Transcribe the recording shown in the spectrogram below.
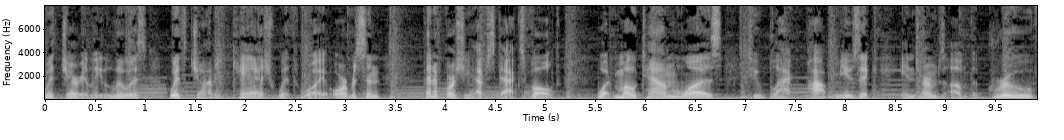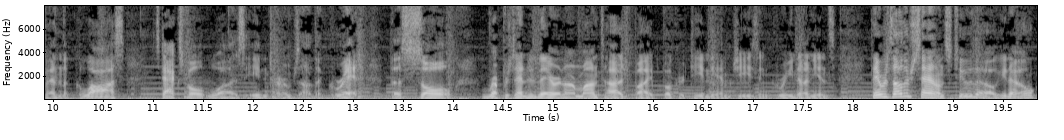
with Jerry Lee Lewis, with Johnny Cash, with Roy Orbison. Then, of course, you have Stax Volt. What Motown was to black pop music in terms of the groove and the gloss, Stax Volt was in terms of the grit, the soul. Represented there in our montage by Booker T and the MGs and Green Onions. There was other sounds too, though. You know,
